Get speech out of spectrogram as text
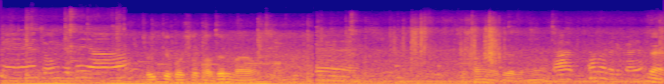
네, 조금 계세요. 저희께 벌써 다 됐나요? 네. 상을 해드려야 되나? 다 잡아드릴까요? 네. 네,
